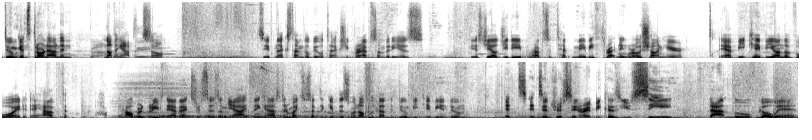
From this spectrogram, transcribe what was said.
Doom gets thrown out and then nothing happens, so. Let's see if next time they'll be able to actually grab somebody as PSG LGD, perhaps attempt, maybe threatening Roshan here. They have BKB on the Void, they have Halberd Greaves, they have Exorcism. Yeah, I think Aster might just have to give this one up without the Doom, BKB, and Doom. It's it's interesting, right? Because you see that move go in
